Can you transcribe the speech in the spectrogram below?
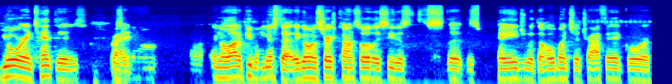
your intent is. right. So, uh, and a lot of people miss that. They go in Search Console, they see this this page with a whole bunch of traffic or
